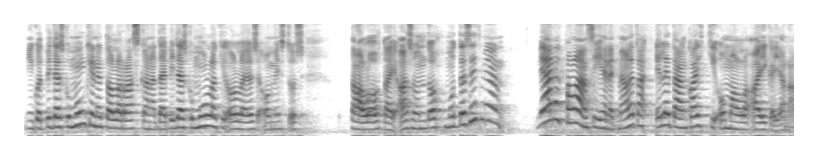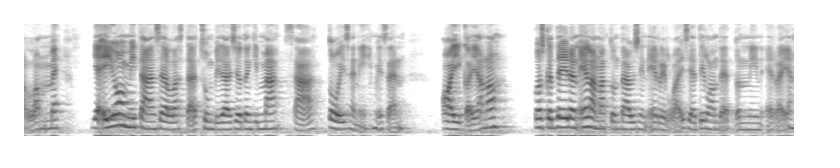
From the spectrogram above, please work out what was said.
niin kuin, että pitäisikö munkin nyt olla raskaana, tai pitäisikö mullakin olla jo se omistustalo tai asunto, mutta sitten me, me aina palaan siihen, että me aletaan, eletään kaikki omalla aikajanallamme, ja ei ole mitään sellaista, että sun pitäisi jotenkin mätsää toisen ihmisen aikajana, koska teidän elämät on täysin erilaisia, tilanteet on niin erejä.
